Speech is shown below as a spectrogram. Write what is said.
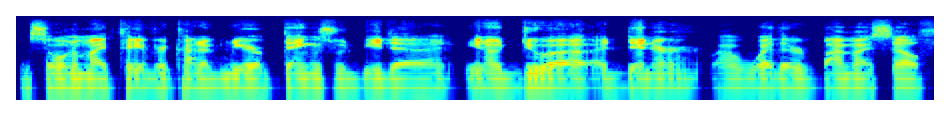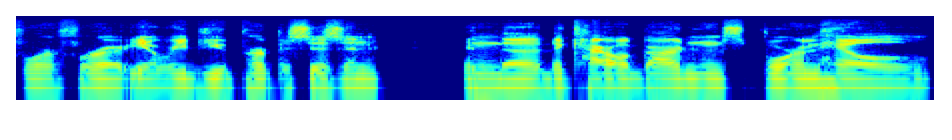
And so one of my favorite kind of New York things would be to you know do a, a dinner, uh, whether by myself or for you know review purposes, and in the the Carroll Gardens, Boerum Hill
